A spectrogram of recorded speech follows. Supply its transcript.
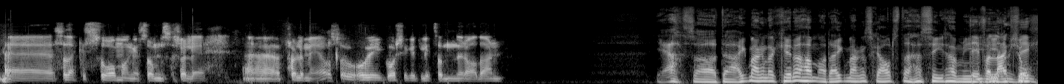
Eh, så det er ikke så mange som selvfølgelig eh, følger med oss, og vi går sikkert litt sånn radaren. Ja, så der er ikke mange, der kender ham, og der er ikke mange scouts, der har set ham i Det er for i langt væk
